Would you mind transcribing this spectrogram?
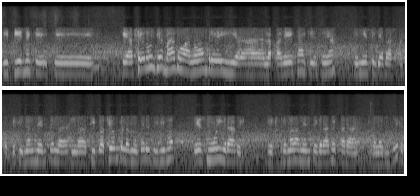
y tiene que que hacer un llamado al hombre y a la pareja, quien sea, en ese ya basta, porque finalmente la, la situación que las mujeres vivimos es muy grave, extremadamente grave para, para las mujeres.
